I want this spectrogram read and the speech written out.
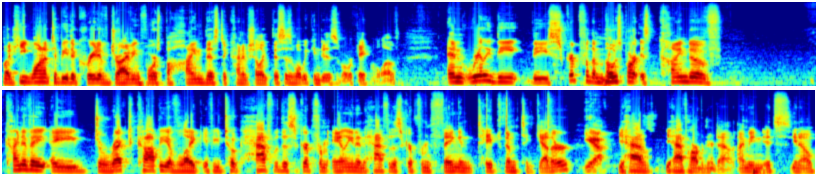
but he wanted to be the creative driving force behind this to kind of show like this is what we can do this is what we're capable of and really the the script for the most part is kind of kind of a, a direct copy of like if you took half of the script from alien and half of the script from thing and taped them together yeah you have you have harbinger down i mean it's you know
